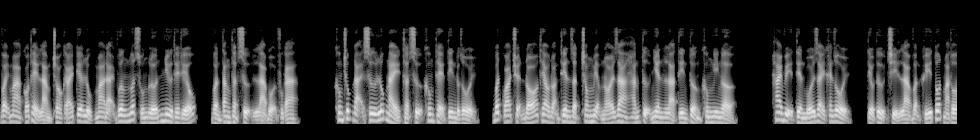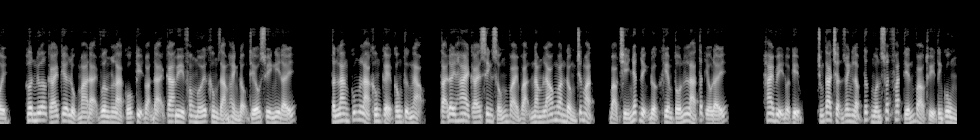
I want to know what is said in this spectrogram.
vậy mà có thể làm cho cái kia lục ma đại vương nuốt xuống lớn như thế thiếu vần tăng thật sự là bội phục a. Không chúc đại sư lúc này thật sự không thể tin được rồi, bất quá chuyện đó theo đoạn thiên giật trong miệng nói ra hắn tự nhiên là tin tưởng không nghi ngờ. Hai vị tiền bối dày khen rồi, tiểu tử chỉ là vận khí tốt mà thôi hơn nữa cái kia lục ma đại vương là cố kỵ đoạn đại ca huy phong mới không dám hành động thiếu suy nghĩ đấy. Tần lang cũng là không kể công tự ngạo, tại đây hai cái sinh sống vài vạn năm lão ngoan đồng trước mặt, bảo trì nhất định được khiêm tốn là tất yếu đấy. Hai vị đội kịp, chúng ta trận doanh lập tức muốn xuất phát tiến vào thủy tinh cung.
